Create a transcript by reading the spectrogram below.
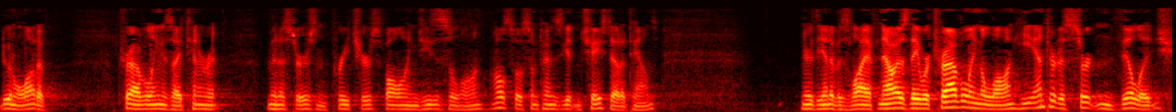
doing a lot of traveling as itinerant ministers and preachers, following Jesus along. Also, sometimes getting chased out of towns near the end of his life. Now, as they were traveling along, he entered a certain village,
